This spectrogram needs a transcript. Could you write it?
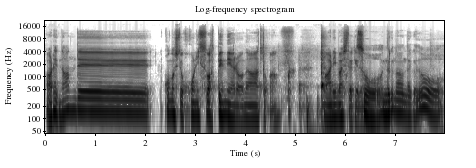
あれなんで、この人ここに座ってんねやろうなとか、まあありましたけど。そう。ななんだけど、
